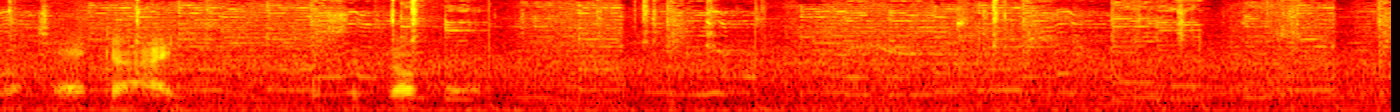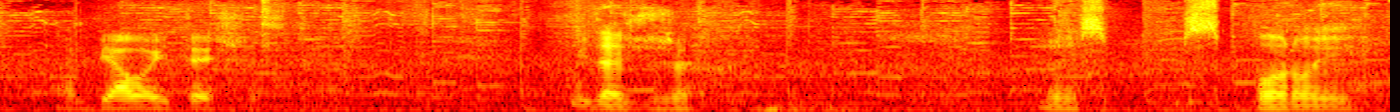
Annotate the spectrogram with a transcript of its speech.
Poczekaj, jeszcze trochę. A białej też jest. Widać, że, że jest sporo jej.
